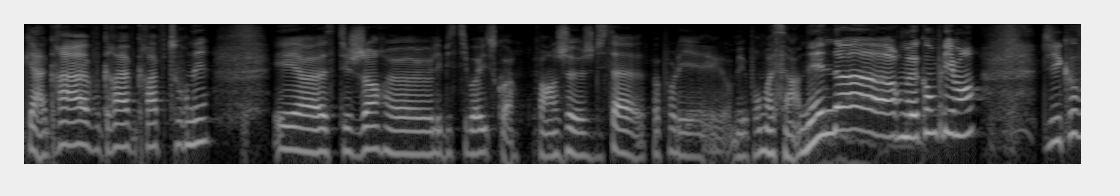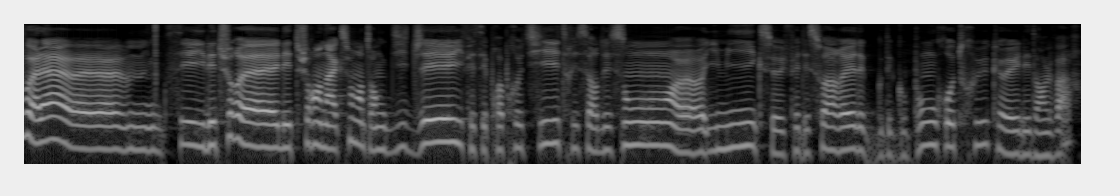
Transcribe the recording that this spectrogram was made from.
qui a grave, grave, grave tourné. Et euh, c'était genre euh, les Beastie Boys, quoi. Enfin, je, je, dis ça pas pour les. Mais pour moi, c'est un énorme compliment. Du coup, voilà, euh, c'est, il, est toujours, il est toujours en action en tant que DJ. Il fait ses propres titres, il sort des sons, il mixe, il fait des soirées, des, des bons gros trucs. il est dans le Var.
